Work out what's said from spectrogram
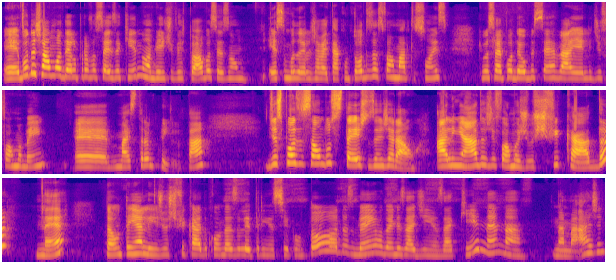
É, vou deixar o um modelo para vocês aqui no ambiente virtual, vocês vão, esse modelo já vai estar com todas as formatações que você vai poder observar ele de forma bem é, mais tranquila, tá? Disposição dos textos em geral, alinhados de forma justificada, né? Então, tem ali justificado quando as letrinhas ficam todas bem organizadinhas aqui, né, na, na margem.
